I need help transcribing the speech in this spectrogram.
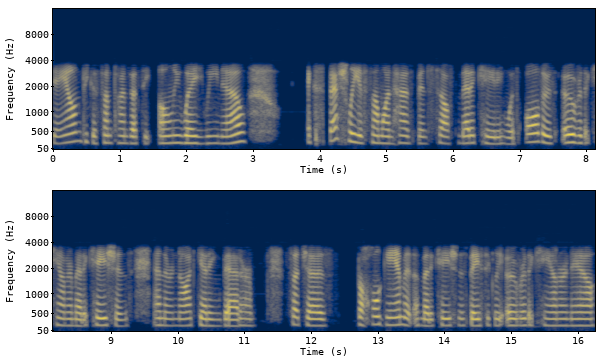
down because sometimes that's the only way we know especially if someone has been self-medicating with all those over-the-counter medications and they're not getting better, such as the whole gamut of medication is basically over the counter now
